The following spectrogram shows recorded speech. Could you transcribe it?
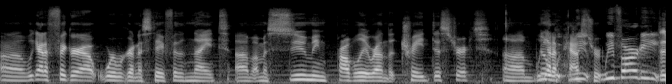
uh, we got to figure out where we're going to stay for the night. Um, I'm assuming probably around the trade district. Um, we No, got to pass we, through. We've already The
